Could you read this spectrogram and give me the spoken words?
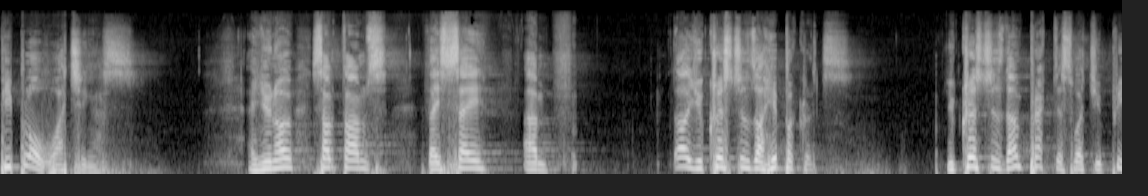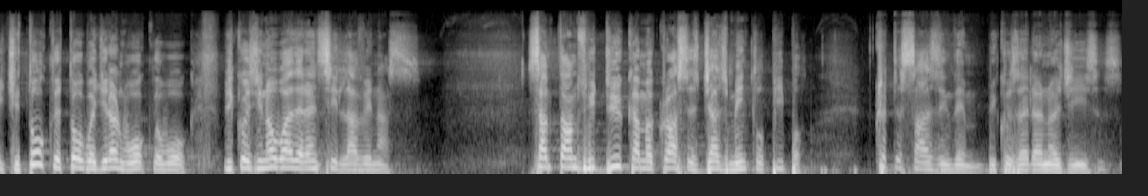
People are watching us. And you know, sometimes they say, um, oh, you Christians are hypocrites. You Christians don't practice what you preach. You talk the talk, but you don't walk the walk. Because you know why? They don't see love in us. Sometimes we do come across as judgmental people, criticizing them because they don't know Jesus.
